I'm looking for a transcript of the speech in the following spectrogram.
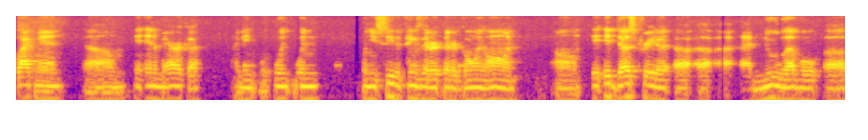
Black man um, in, in America. I mean, when when when you see the things that are that are going on, um, it, it, does create a, a, a, new level of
